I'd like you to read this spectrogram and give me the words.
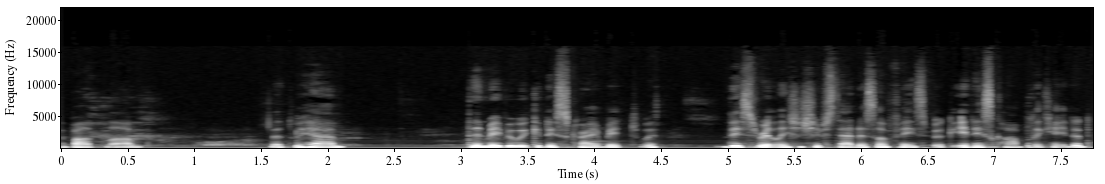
about love that we have, then maybe we could describe it with this relationship status on Facebook. It is complicated.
